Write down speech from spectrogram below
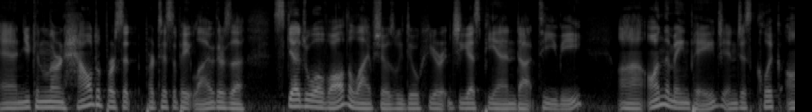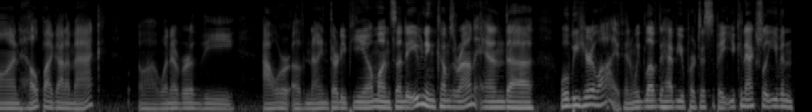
and you can learn how to pers- participate live. There's a schedule of all the live shows we do here at gspn.tv uh, on the main page, and just click on "Help I Got a Mac" uh, whenever the hour of 9:30 p.m. on Sunday evening comes around, and uh, we'll be here live, and we'd love to have you participate. You can actually even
